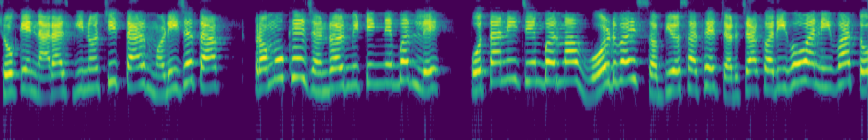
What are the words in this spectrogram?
જોકે નારાજગીનો ચિતાર મળી જતા પ્રમુખે જનરલ મીટિંગને બદલે પોતાની ચેમ્બરમાં વોર્ડ વાઇઝ સભ્યો સાથે ચર્ચા કરી હોવાની વાતો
